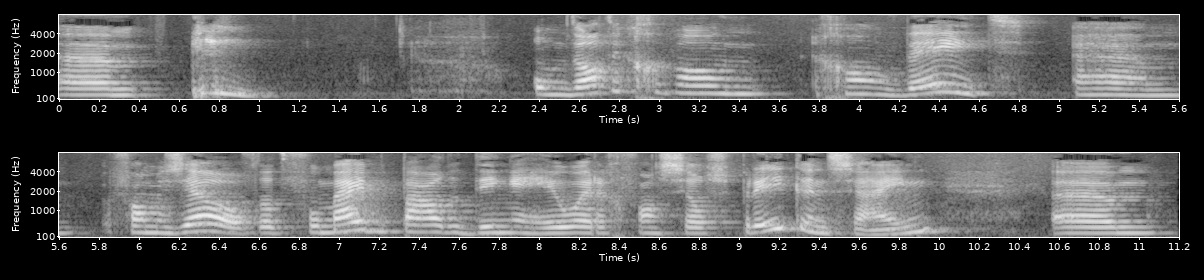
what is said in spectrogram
Um, omdat ik gewoon, gewoon weet um, van mezelf dat voor mij bepaalde dingen heel erg vanzelfsprekend zijn. Um,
